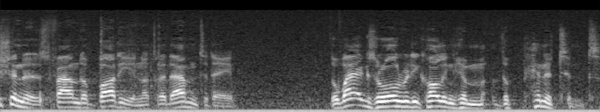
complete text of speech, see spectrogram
Parishioners found a body in Notre Dame today. The wags are already calling him the Penitent.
